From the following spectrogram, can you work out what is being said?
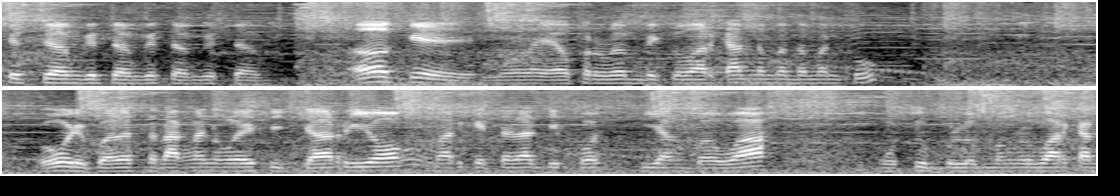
Kejam, kejam, kejam, kejam. Oke, mulai overwhelm dikeluarkan teman-temanku. Oh, dibalas serangan oleh si Jaryong. Mari kita lihat di posisi yang bawah. Musuh belum mengeluarkan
